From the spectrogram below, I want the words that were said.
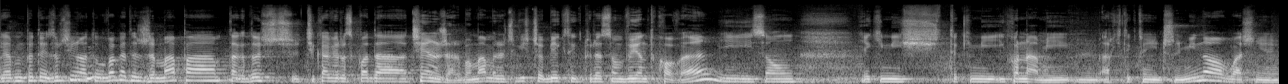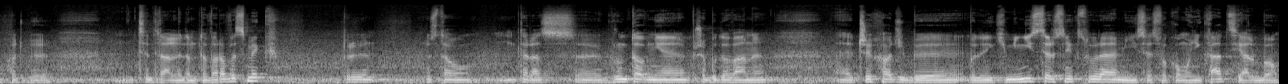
Ja bym tutaj zwrócił na to uwagę też, że mapa tak dość ciekawie rozkłada ciężar, bo mamy rzeczywiście obiekty, które są wyjątkowe i są jakimiś takimi ikonami y, architektonicznymi, no właśnie choćby Centralny Dom Towarowy Smyk, który został teraz e, gruntownie przebudowany, e, czy choćby budynki ministerstw niektóre, Ministerstwo Komunikacji albo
